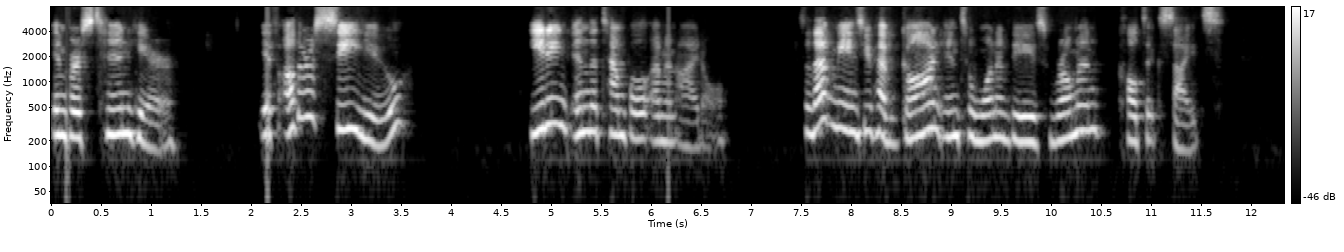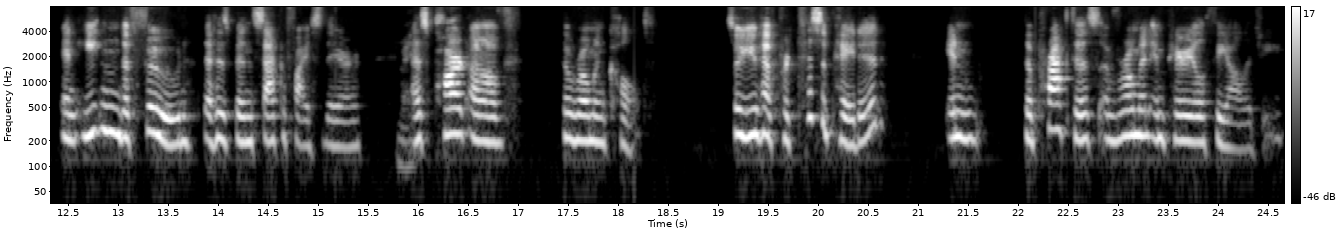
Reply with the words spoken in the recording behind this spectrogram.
in verse 10 here, if others see you eating in the temple of an idol, so that means you have gone into one of these Roman cultic sites and eaten the food that has been sacrificed there right. as part of the Roman cult. So you have participated in the practice of Roman imperial theology.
